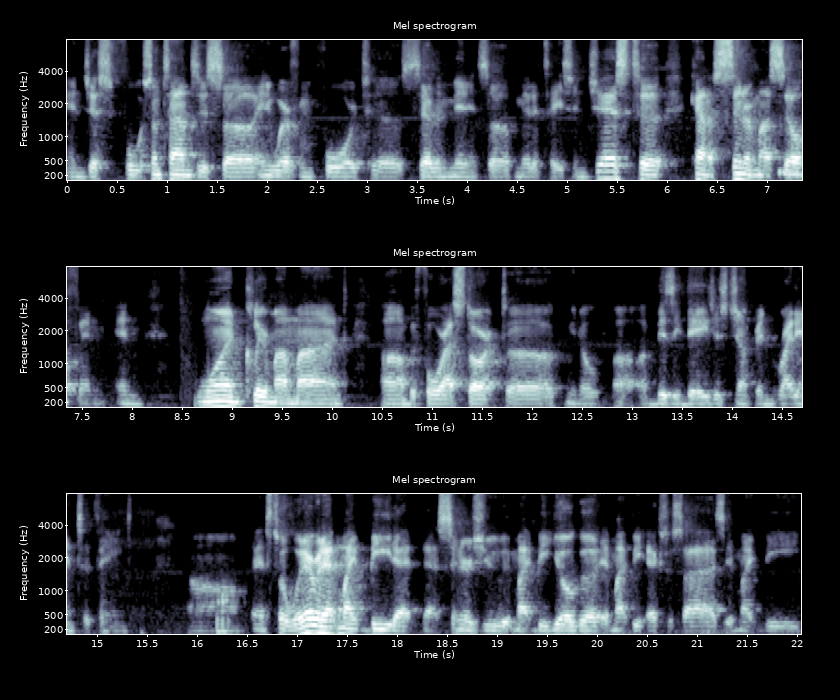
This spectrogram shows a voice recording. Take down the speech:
and just for sometimes it's uh, anywhere from four to seven minutes of meditation, just to kind of center myself and and one, clear my mind uh, before I start, uh, you know, uh, a busy day, just jumping right into things. Um, and so whatever that might be that that centers you, it might be yoga, it might be exercise, it might be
